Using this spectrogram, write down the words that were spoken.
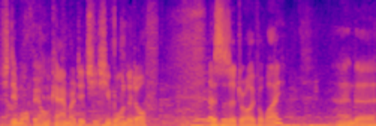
She didn't want to be on camera, did she? She wandered off. This is a drive away and uh,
